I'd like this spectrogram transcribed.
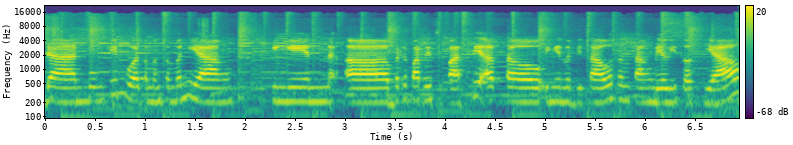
dan mungkin buat teman-teman yang ingin eh, berpartisipasi atau ingin lebih tahu tentang daily sosial,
